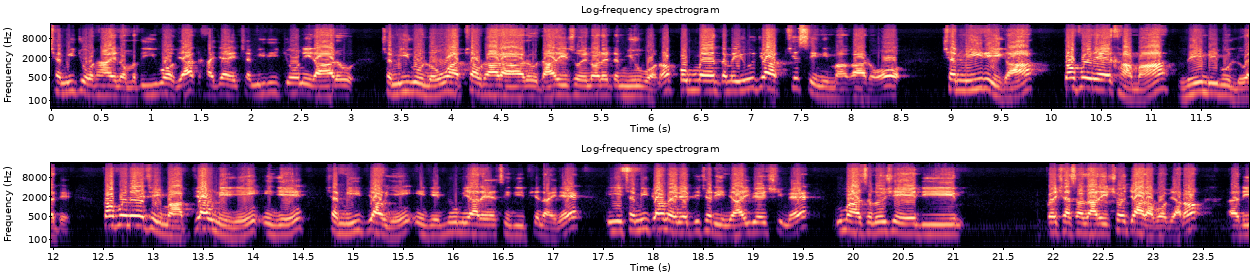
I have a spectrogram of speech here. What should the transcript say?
ချက်မီးကြော်ထားရင်တော့မသိဘူးပေါ့ဗျာတခါကျရင်ချက်မီးဒီကြောနေတာတို့ချက်မီးကိုလုံးဝဖျောက်ထားတာတို့ဒါတွေဆိုရင်တော့လည်းတစ်မျိုးပေါ့နော်ပုံမှန်တမယိုးကြဖြစ်စီနေမှာကတော့ချက်မီးတွေကတော့ဖွင့်တဲ့အခါမှာလင်းပြီးဖို့လိုအပ်တယ်တော့ဖွင့်တဲ့အချိန်မှာပျောက်နေရင်အင်ဂျင်ချက်မီးပျောက်ရင်အင်ဂျင်နှိုးမရတဲ့အဆင့်ထိဖြစ်နိုင်တယ်အင်ဂျင်ချက်မီးပျောက်နိုင်တဲ့ပြစ်ချက်တွေအများကြီးပဲရှိမယ်ဥပမာဆိုလို့ရှိရင်ဒီ pressure sensor တွေ short ကြတာပေါ့ဗျာနော်အဲဒီ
